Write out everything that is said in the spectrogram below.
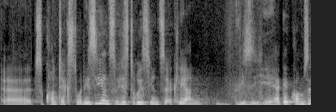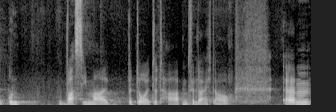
äh, zu kontextualisieren, zu historisieren, zu erklären, wie sie hierher gekommen sind und was sie mal bedeutet haben vielleicht auch. Ähm,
